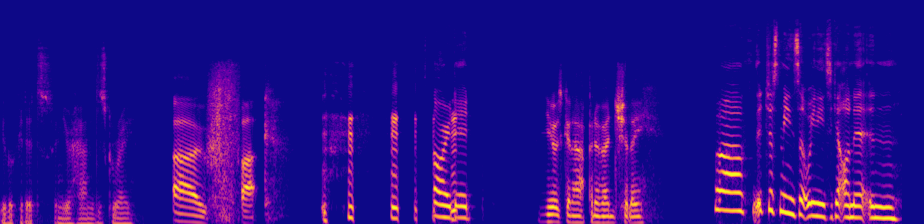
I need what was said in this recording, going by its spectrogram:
You look at it, and your hand is grey. Oh fuck! Sorry, dude. I knew it was going to happen eventually. Well, it just means that we need to get on it and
